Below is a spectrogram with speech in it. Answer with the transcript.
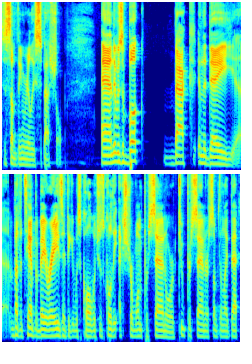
to something really special. And there was a book back in the day uh, about the Tampa Bay Rays, I think it was called, which was called the extra 1% or 2% or something like that.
